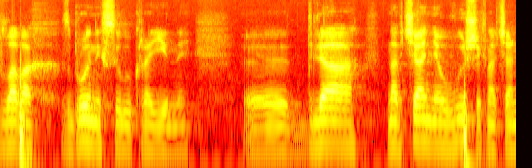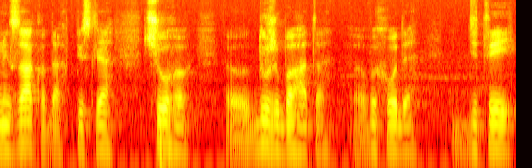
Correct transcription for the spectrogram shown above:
в лавах Збройних сил України, для навчання у вищих навчальних закладах, після чого дуже багато виходить дітей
